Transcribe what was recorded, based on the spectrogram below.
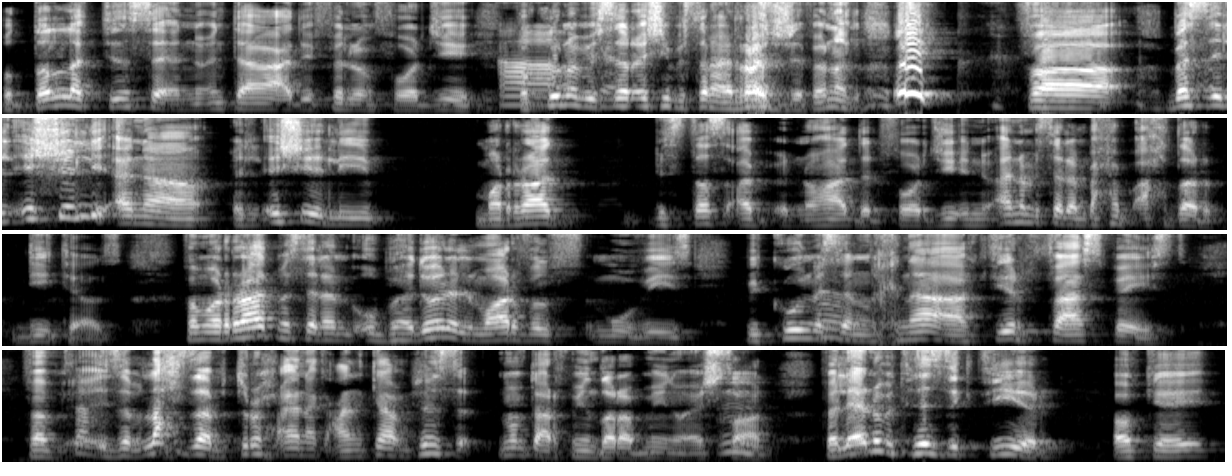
بتضلك تنسى إنه أنت قاعد بفيلم 4 D آه، فكل ما. بيصير إشي بيصير الرجه فأنا إيه! فبس الإشي اللي أنا الإشي اللي مرات بيستصعب إنه هذا ال 4 D إنه أنا مثلا بحب أحضر details فمرات مثلا وبهدول ال Marvel movies بيكون مثلا خناقة كثير fast paced فاذا بلحظة بتروح عينك عن كام بتنسى ما بتعرف مين ضرب مين وإيش صار. فلأنه بتهز كتير. okay؟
